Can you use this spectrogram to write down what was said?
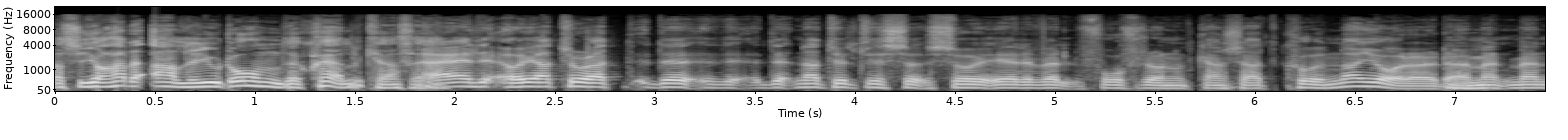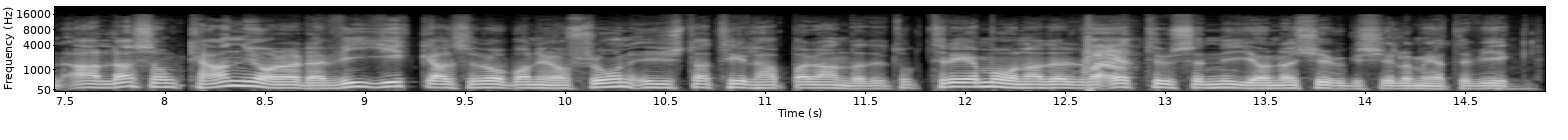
Alltså, jag hade aldrig gjort om det själv kan jag säga. Nej, och jag tror att det, det, naturligtvis så, så är det väl få förunnat kanske att kunna göra det där, men, men alla som kan göra det där, vi gick alltså Robban och jag från Ystad till Haparanda, det tog tre månader, det var 1920 kilometer, vi gick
